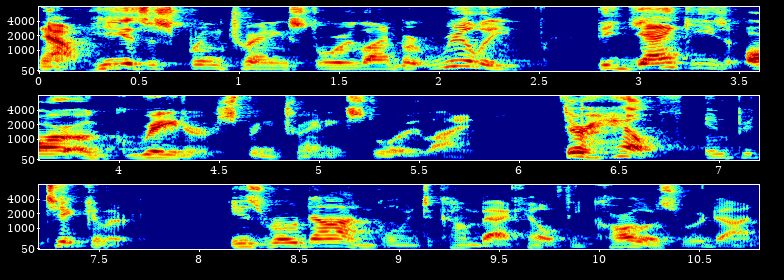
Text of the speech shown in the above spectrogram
Now, he is a spring training storyline, but really, the Yankees are a greater spring training storyline. Their health, in particular. Is Rodon going to come back healthy? Carlos Rodon.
